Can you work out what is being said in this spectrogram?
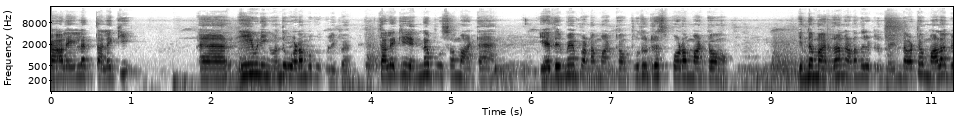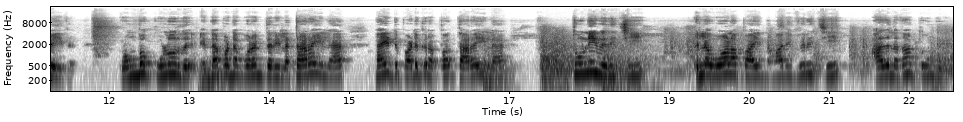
காலையில் தலைக்கு ஈவினிங் வந்து உடம்புக்கு குளிப்பேன். தலைக்கு எண்ணெய் பூச மாட்டேன். எதுவுமே பண்ண மாட்டோம். புது ட்ரெஸ் போட மாட்டோம். இந்த மாதிரி தான் நடந்துக்கிட்டு இருந்தேன் இந்த வட்டம் மழை பெய்யுது. ரொம்ப குளிருது. என்ன பண்ண போறேன்னு தெரியல. தரையில் நைட்டு படுக்கிறப்போ தரையில் துணி விரித்து இல்லை ஓலப்பாய் இந்த மாதிரி விரித்து அதில் தான் தூங்குவோம்.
